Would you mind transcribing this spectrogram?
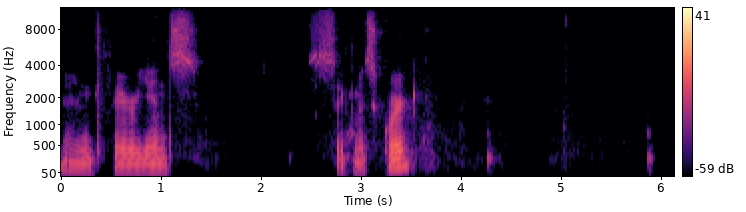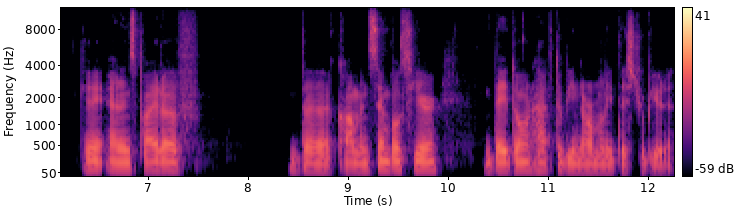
And variance sigma squared. Okay, and in spite of the common symbols here, they don't have to be normally distributed.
